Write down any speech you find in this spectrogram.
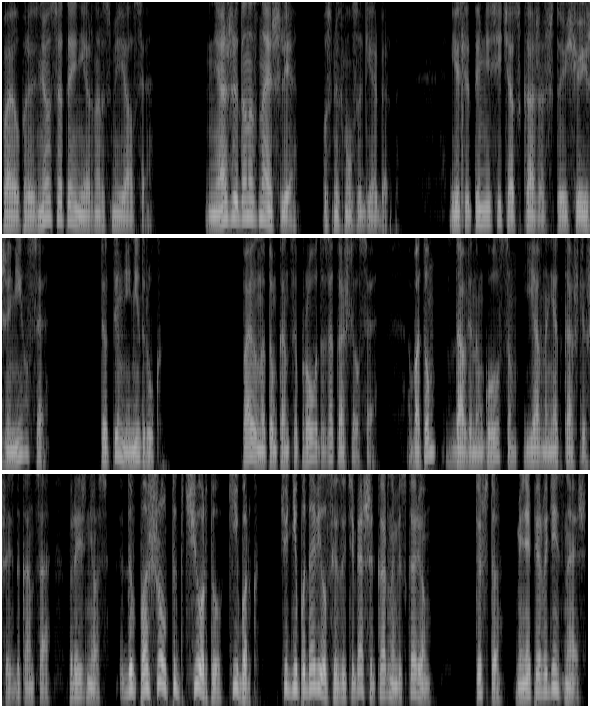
Павел произнес это и нервно рассмеялся. «Неожиданно, знаешь ли», — усмехнулся Герберт. «Если ты мне сейчас скажешь, что еще и женился, то ты мне не друг». Павел на том конце провода закашлялся, а потом, сдавленным голосом, явно не откашлившись до конца, произнес. «Да пошел ты к черту, киборг! Чуть не подавился из-за тебя шикарным вискарем. Ты что, меня первый день знаешь?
